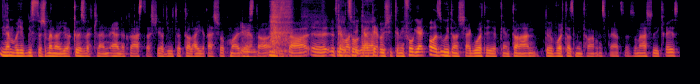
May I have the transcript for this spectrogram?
nem vagyok biztos benne, hogy a közvetlen elnökválasztásért gyűjtött aláírások majd Igen. ezt a, ezt a tematikát erősíteni fogják. Az újdonság volt egyébként, talán több volt az, mint 30 perc, ez a második rész,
